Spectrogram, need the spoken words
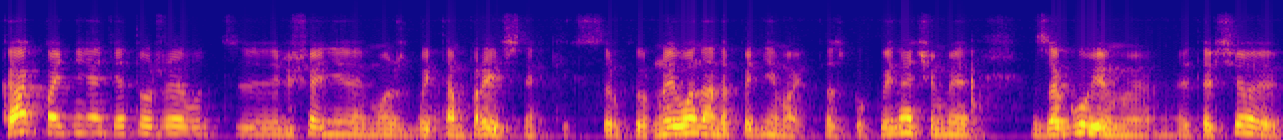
Как поднять, это уже вот э, решение, может быть, там правительственных каких-то структур. Но его надо поднимать, поскольку иначе мы загубим это все,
